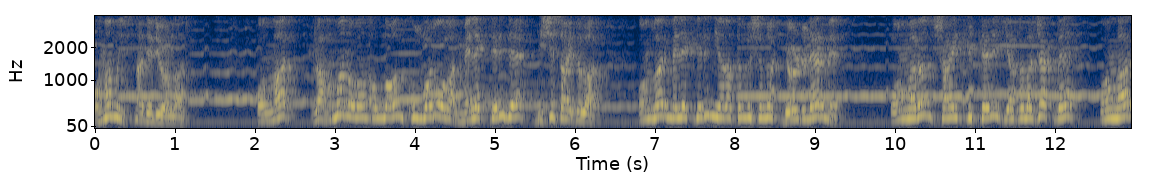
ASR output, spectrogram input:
ona mı isnat ediyorlar? Onlar Rahman olan Allah'ın kulları olan melekleri de dişi saydılar. Onlar meleklerin yaratılışını gördüler mi? Onların şahitlikleri yazılacak ve onlar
